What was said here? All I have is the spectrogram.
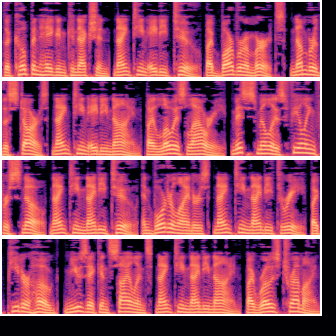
The Copenhagen Connection 1982 by Barbara Mertz, Number the Stars 1989 by Lois Lowry, Miss Smilla's Feeling for Snow 1992 and Borderliners 1993 by Peter Hoeg, Music and Silence 1999 by Rose Tremain,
